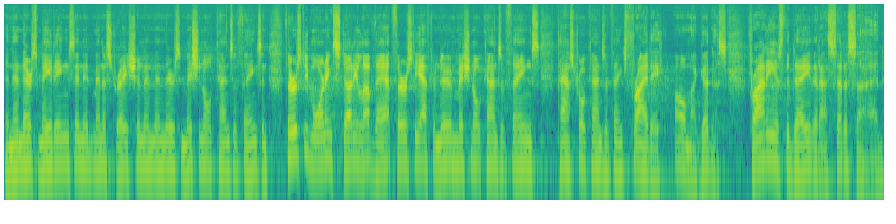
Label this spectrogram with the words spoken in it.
And then there's meetings and administration, and then there's missional kinds of things. And Thursday morning, study, love that. Thursday afternoon, missional kinds of things, pastoral kinds of things. Friday, oh my goodness. Friday is the day that I set aside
